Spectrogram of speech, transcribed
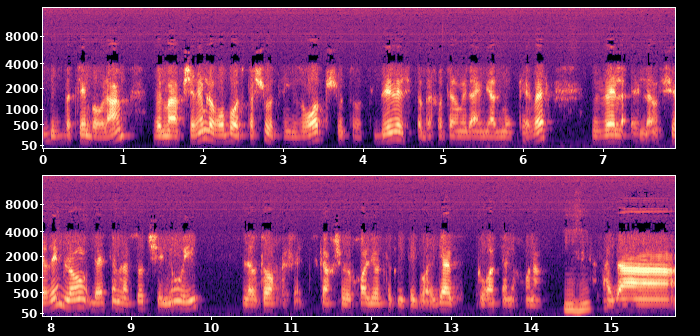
מתבצעים בעולם, ומאפשרים לרובוט פשוט, עם זרועות פשוטות, בלי להסתבך יותר מדי עם יד מורכבת, ומאפשרים לו בעצם לעשות שינוי לאותו חפץ, כך שהוא יכול להיות יגיע לקונפיגורציה הנכונה. Mm-hmm. אז ה...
